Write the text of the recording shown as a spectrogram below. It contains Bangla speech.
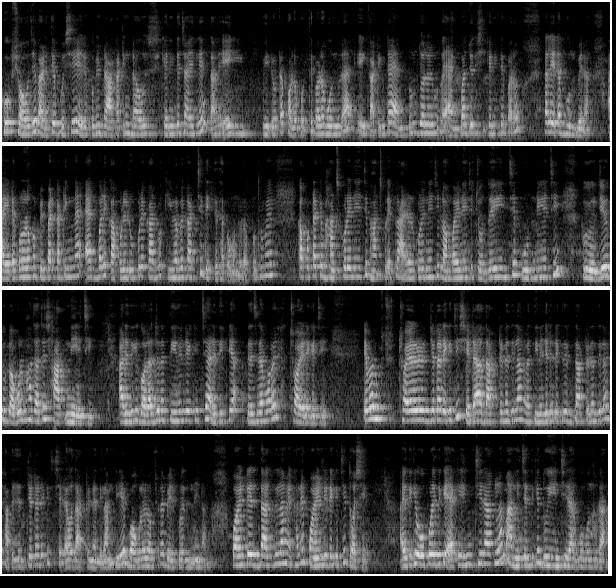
খুব সহজে বাড়িতে বসে এরকমই ব্রা কাটিং ব্লাউজ শিখে নিতে চাইলে তাহলে এই ভিডিওটা ফলো করতে পারো বন্ধুরা। এই কাটিংটা একদম জলের মতো একবার যদি শিখে নিতে পারো, তাহলে এটা ভুলবে না। আর এটা কোনো রকম পেপার কাটিং না, একবারে কাপড়ের উপরে কাটবো। কীভাবে কাটছি দেখতে থাকো বন্ধুরা। প্রথমে কাপড়টাকে ভাঁজ করে নিয়েছি, ভাঁজ করে একটু আয়রন করে নিয়েছি লম্বায় নিয়েছি, চোদ্দ ইঞ্চে পুর নিয়েছি যেহেতু ডবল ভাঁজ আছে, সাত নিয়েছি। আর এদিকে গলার জন্য তিন রেখেছি, আর এদিকে তেসরাভাবে ছয় রেখেছি। এবার ছয়ের যেটা রেখেছি সেটা দাগ টেনে দিলাম, এবার তিনে যেটা রেখেছি দাগ টেনে দিলাম সাথে যেটা রেখেছি সেটাও দাগ টেনে দিলাম, দিয়ে বগলের অংশটা বের করে নিলাম। পয়েন্টের দাগ দিলাম, এখানে পয়েন্টে রেখেছি দশে। আর এদিকে ওপরের দিকে এক ইঞ্চি রাখলাম, আর নিচের দিকে দুই ইঞ্চি রাখব বন্ধুরা।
